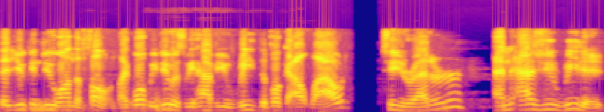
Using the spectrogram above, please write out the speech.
that you can do on the phone. Like what we do is we have you read the book out loud to your editor and as you read it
